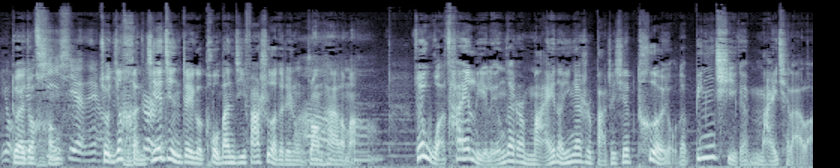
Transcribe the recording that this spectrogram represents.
有对就横就已经很接近这个扣扳机发射的这种状态了嘛？嗯所以我猜李陵在这儿埋的应该是把这些特有的兵器给埋起来了。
